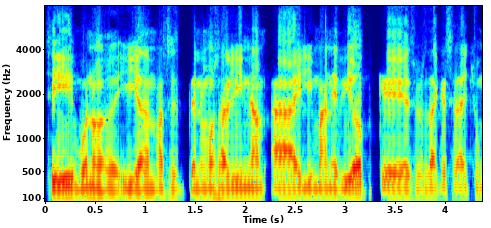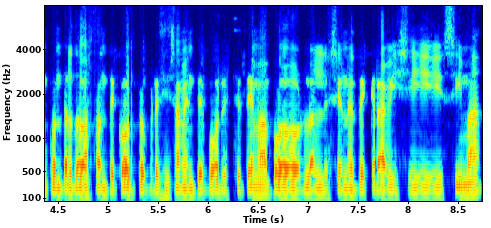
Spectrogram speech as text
Sí, bueno, y además eh, tenemos a, Lina, a Ilimane Diop, que es verdad que se le ha hecho un contrato bastante corto precisamente por este tema, por las lesiones de Kravis y Sima.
